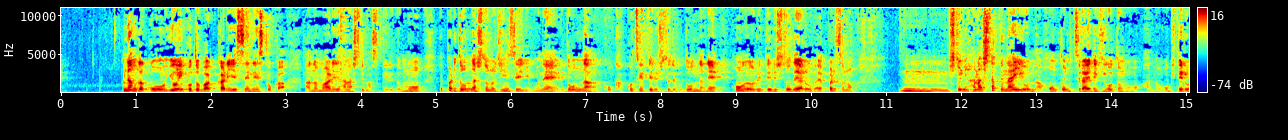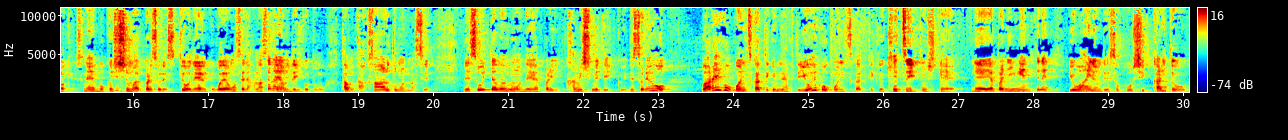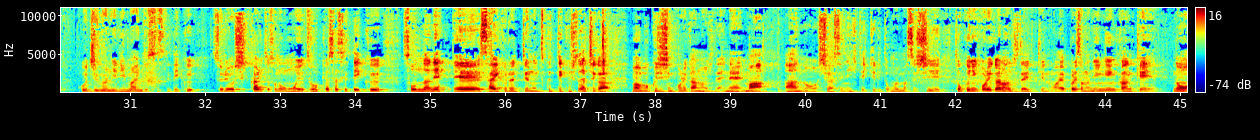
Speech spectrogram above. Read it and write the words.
なんかこう、良いことばっかり SNS とか、あの、周りで話してますけれども、やっぱりどんな人の人生にもね、どんな、こう、格好つけてる人でも、どんなね、本が売れてる人であろうが、やっぱりその、うん、人に話したくないような、本当に辛い出来事も、あの、起きてるわけですね。僕自身もやっぱりそうです。今日ね、ここで音声で話せないような出来事も多分たくさんあると思います。で、そういった部分をね、やっぱり噛み締めていく。で、それを、悪い方向に使っていくんじゃなくて良い方向に使っていく決意として。でやっぱり人間ってね弱いのでそこをしっかりとこう自分にリマインドさせていく。それをしっかりとその思いを増強させていく。そんなね、えー、サイクルっていうのを作っていく人たちが、まあ、僕自身これからの時代ね、まあ、あの幸せに生きていけると思いますし特にこれからの時代っていうのはやっぱりその人間関係の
